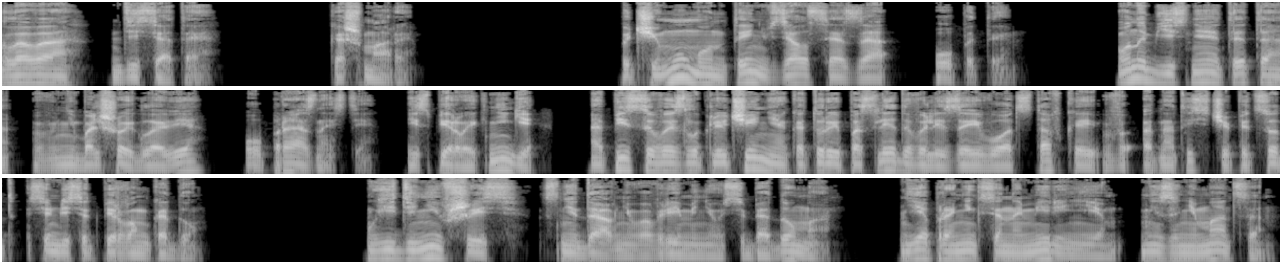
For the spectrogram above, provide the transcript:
Глава 10. Кошмары. Почему Монтень взялся за опыты? Он объясняет это в небольшой главе о праздности из первой книги, описывая злоключения, которые последовали за его отставкой в 1571 году. Уединившись с недавнего времени у себя дома, я проникся намерением не заниматься,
